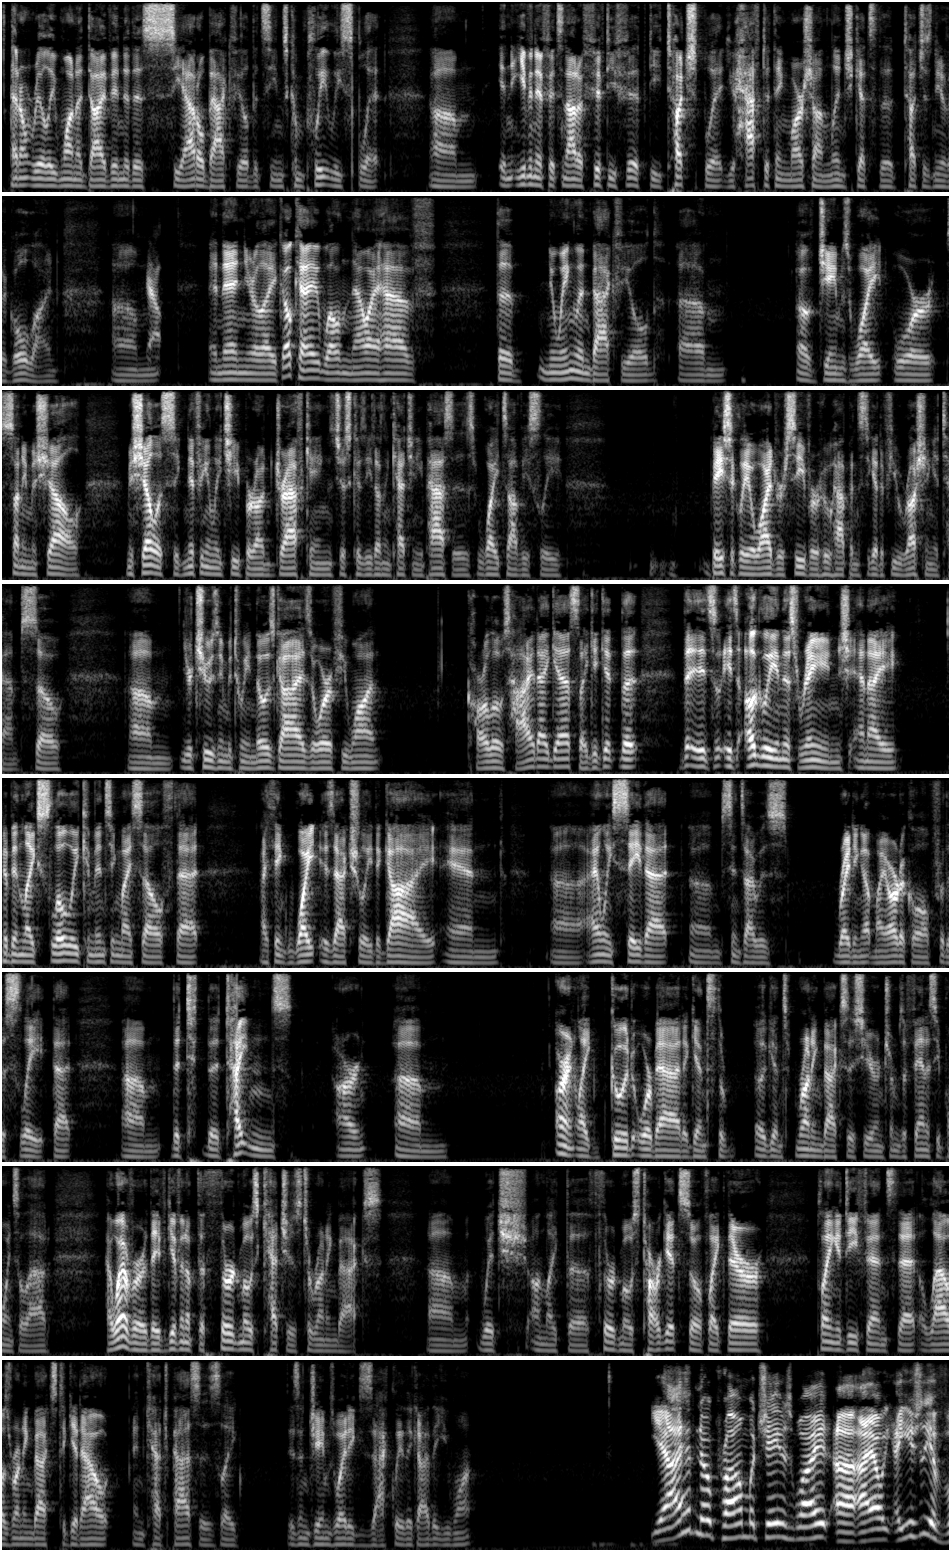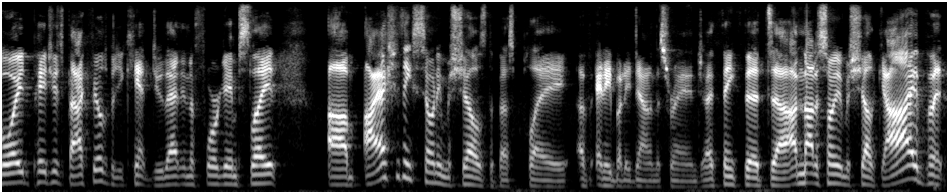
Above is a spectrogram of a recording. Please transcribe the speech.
I don't really want to dive into this Seattle backfield that seems completely split. Um, and even if it's not a 50 50 touch split, you have to think Marshawn Lynch gets the touches near the goal line. Um, yeah. And then you're like, okay, well, now I have the New England backfield um, of James White or Sony Michel. Michel is significantly cheaper on DraftKings just because he doesn't catch any passes. White's obviously basically a wide receiver who happens to get a few rushing attempts. So um, you're choosing between those guys, or if you want Carlos Hyde, I guess. Like you get the, the it's it's ugly in this range, and I have been like slowly convincing myself that I think White is actually the guy, and uh, I only say that um, since I was writing up my article for the slate that um, the the Titans aren't um, aren't like good or bad against the against running backs this year in terms of fantasy points allowed. However, they've given up the third most catches to running backs, um, which on like the third most targets. So if like they're playing a defense that allows running backs to get out and catch passes, like isn't James White exactly the guy that you want? Yeah, I have no problem with James White. Uh, I I usually avoid Patriots backfields, but you can't do that in a four game slate. Um, I actually think Sony Michel is the best play of anybody down in this range. I think that uh, I'm not a Sony Michel guy, but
